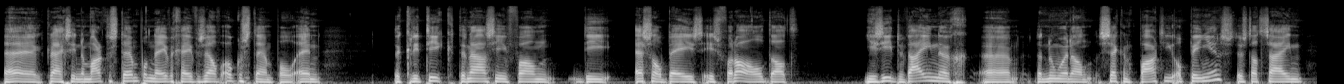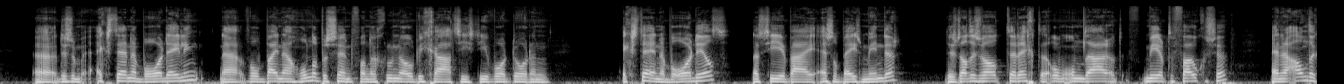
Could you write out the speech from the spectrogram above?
krijgen ze in de markt een stempel? Nee, we geven zelf ook een stempel. En de kritiek ten aanzien van die SLB's is vooral dat je ziet weinig, uh, dat noemen we dan second party opinions. Dus dat zijn uh, dus een externe beoordeling. Nou, bijvoorbeeld bijna 100% van de groene obligaties die wordt door een externe beoordeeld. Dat zie je bij SLB's minder. Dus dat is wel terecht om, om daar meer op te focussen. En een ander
